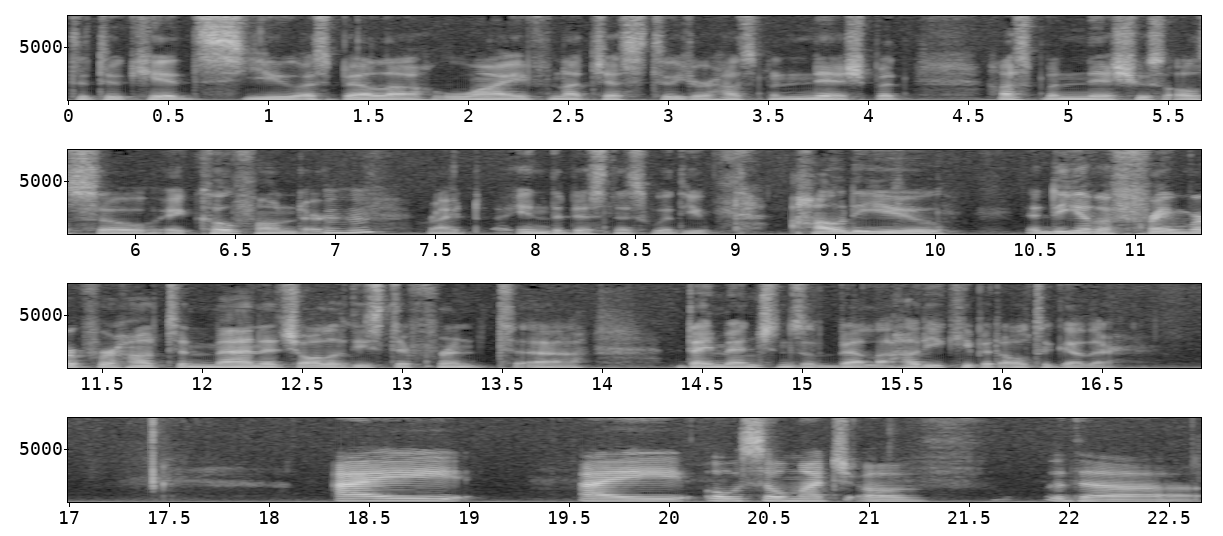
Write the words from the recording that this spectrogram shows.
to two kids, you as Bela, wife, not just to your husband Nish, but husband Nish, who's also a co-founder, Mm-hmm. right, in the business with you. How do you do? You have a framework for how to manage all of these different uh, dimensions of Bela. How do you keep it all together? I I owe so much of the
